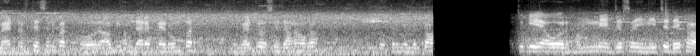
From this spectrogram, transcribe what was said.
मेट्रो स्टेशन पर और अभी हम जा रहे हैं अपने रूम पर तो मेट्रो से जाना होगा। तो फिर मैं मिलता हूँ। आ चुकी है और हमने जैसे ही नीचे देखा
